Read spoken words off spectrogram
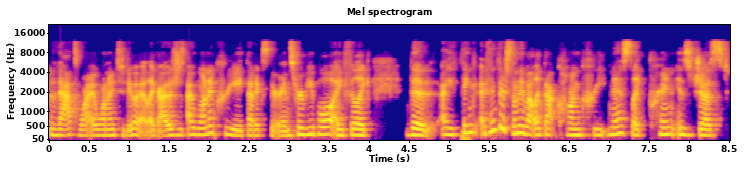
that's why I wanted to do it. Like I was just, I want to create that experience for people. I feel like the, I think, I think there's something about like that concreteness. Like print is just,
